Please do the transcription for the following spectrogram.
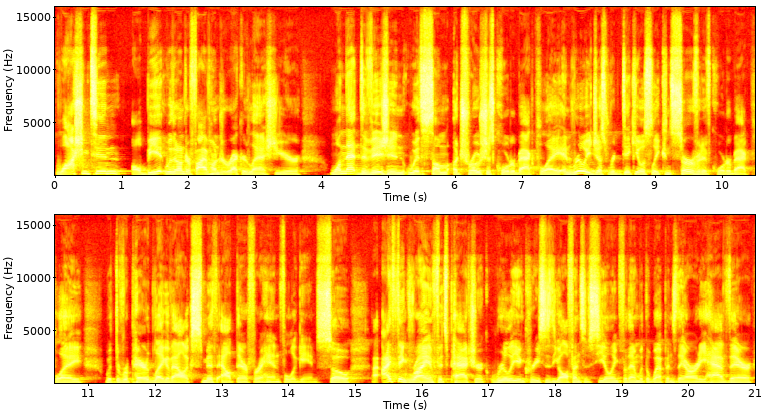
Washington, albeit with an under 500 record last year, won that division with some atrocious quarterback play and really just ridiculously conservative quarterback play with the repaired leg of Alex Smith out there for a handful of games. So I think Ryan Fitzpatrick really increases the offensive ceiling for them with the weapons they already have there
